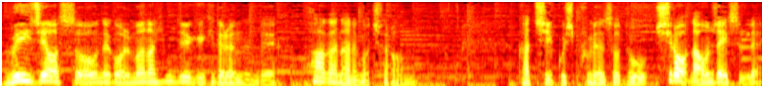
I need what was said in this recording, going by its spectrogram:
왜 이제 왔어? 내가 얼마나 힘들게 기다렸는데 화가 나는 것처럼 같이 있고 싶으면서도 싫어 나 혼자 있을래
